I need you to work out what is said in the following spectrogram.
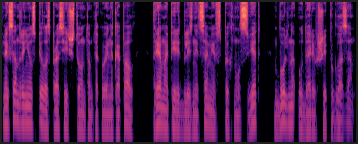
Александра не успела спросить, что он там такое накопал. Прямо перед близнецами вспыхнул свет, больно ударивший по глазам.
